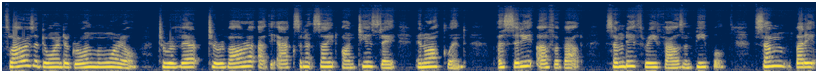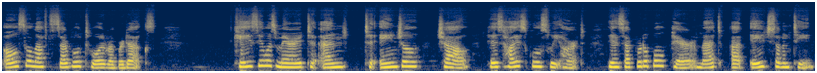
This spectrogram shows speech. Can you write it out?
Flowers adorned a growing memorial to, Rivera, to Rivera at the accident site on Tuesday in Rocklin, a city of about 73,000 people. Somebody also left several toy rubber ducks. Casey was married to, An- to Angel Chow, his high school sweetheart. The inseparable pair met at age 17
